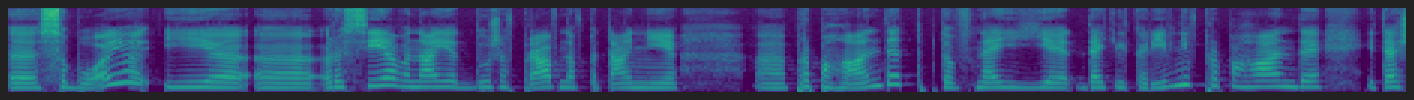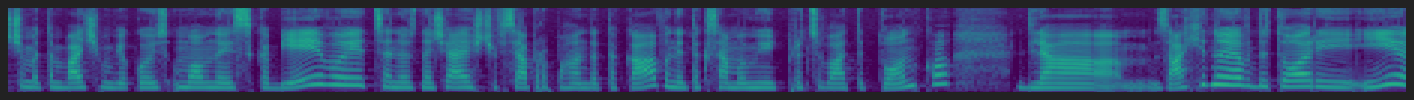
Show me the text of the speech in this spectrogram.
е, собою. І е, Росія вона є дуже вправна в питанні. Е, пропаганди, тобто в неї є декілька рівнів пропаганди, і те, що ми там бачимо в якоїсь умовної Скабєєвої, це не означає, що вся пропаганда така. Вони так само вміють працювати тонко для західної аудиторії і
